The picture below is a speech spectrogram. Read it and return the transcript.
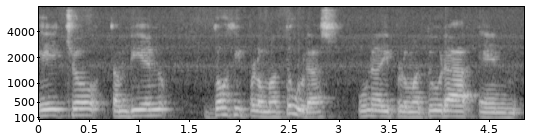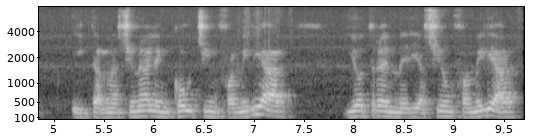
he hecho también dos diplomaturas, una diplomatura en, internacional en coaching familiar y otra en mediación familiar,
